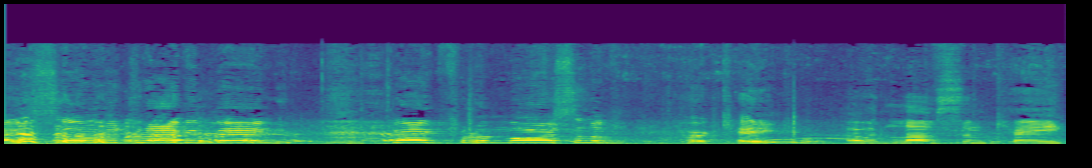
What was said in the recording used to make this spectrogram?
and so the dragon then begged for a morsel of her cake. I would love some cake.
